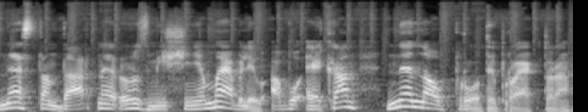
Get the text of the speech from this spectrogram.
нестандартне розміщення меблів або екран не навпроти проектора.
